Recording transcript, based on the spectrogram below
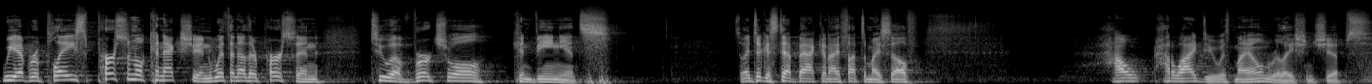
we have replaced personal connection with another person to a virtual convenience. So I took a step back and I thought to myself, how, how do I do with my own relationships?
